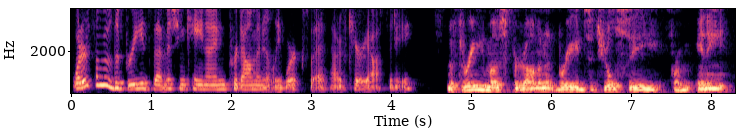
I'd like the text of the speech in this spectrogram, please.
What are some of the breeds that Mission K9 predominantly works with out of curiosity? The three most predominant breeds that you'll see from any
